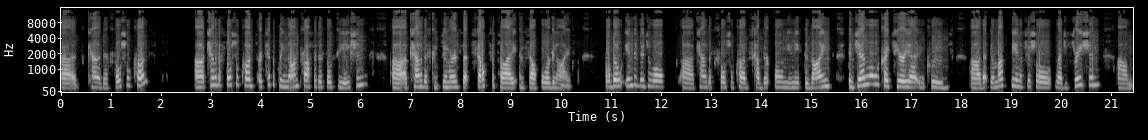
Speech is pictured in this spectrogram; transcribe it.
as cannabis social clubs. Uh, cannabis social clubs are typically nonprofit associations uh, of cannabis consumers that self-supply and self-organize. Although individual uh, cannabis social clubs have their own unique designs, the general criteria includes uh, that there must be an official registration, um,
